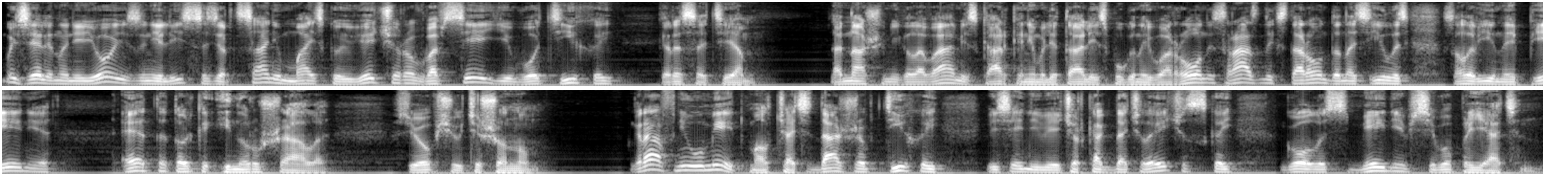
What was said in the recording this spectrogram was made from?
Мы сели на нее и занялись созерцанием майского вечера во всей его тихой красоте. Над нашими головами с карканем летали испуганные вороны, с разных сторон доносилось соловьиное пение. Это только и нарушало всеобщую тишину. Граф не умеет молчать даже в тихий весенний вечер, когда человеческий голос менее всего приятен.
